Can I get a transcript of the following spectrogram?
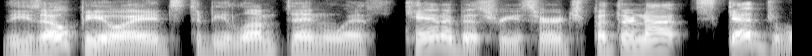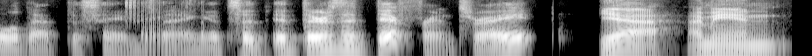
these opioids to be lumped in with cannabis research, but they're not scheduled at the same thing. It's a it, there's a difference, right? Yeah, I mean,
